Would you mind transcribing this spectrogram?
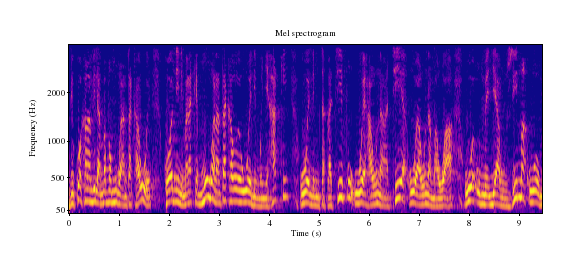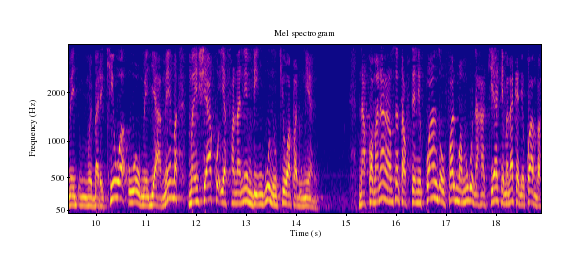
ni kuwa kama vile ambavyo mungu anataka uwe. Kwa nini? Maanake mungu anataka wewe uwe ni mwenye haki uwe ni mtakatifu uwe hauna hatia uwe hauna mawaa uwe umejaa uzima uwe ume, umebarikiwa uwe umejaa mema. Maisha yako yafananie mbinguni ukiwa hapa duniani na kwa maana anasema tafuteni kwanza ufalme wa mungu na haki yake maanaake ni kwamba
